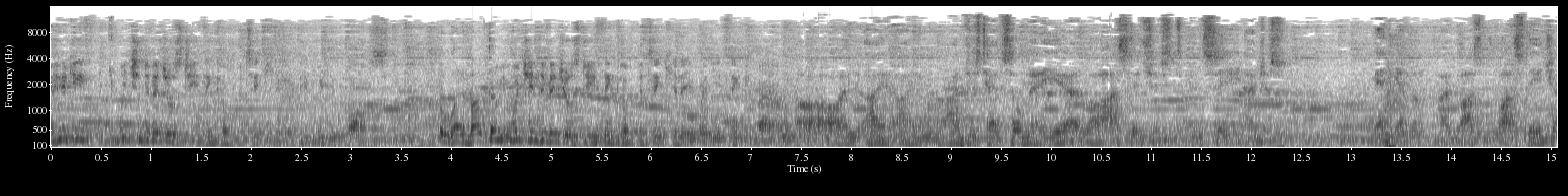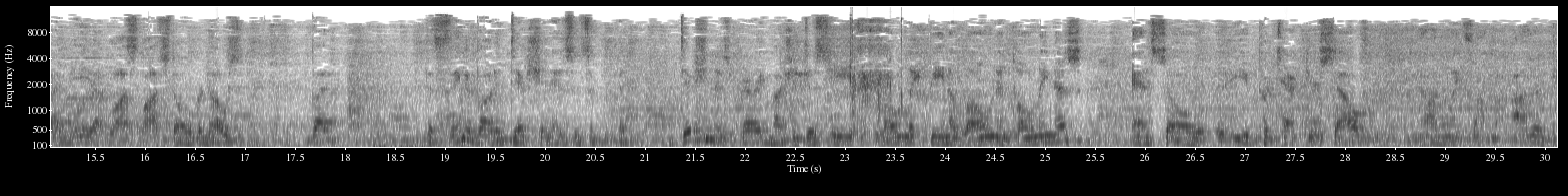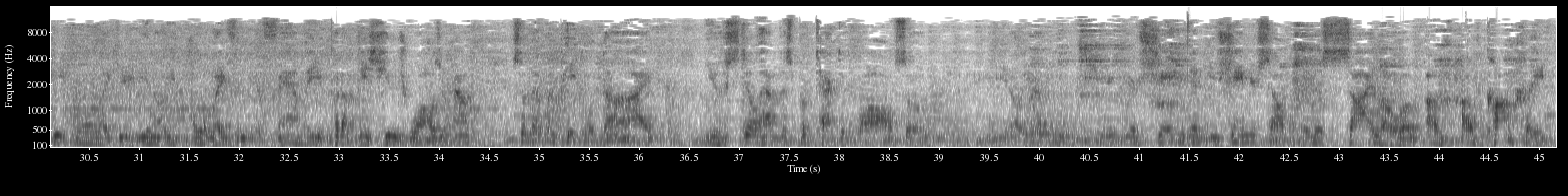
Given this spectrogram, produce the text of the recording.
Who do you, which individuals do you think of particularly, people you've lost? What about them? Which individuals do you think of particularly when you think about? Oh, I, I, I don't know. I've just had so many uh, lost. It's just insane. I just many of them. I've lost lost HIV. I've lost lots to overdose. But the thing about addiction is, it's a, addiction is very much a disease. It's lonely, being alone and loneliness, and so you protect yourself not only from other people, like you, you know, you pull away from your family, you put up these huge walls around, so that when people die, you still have this protective wall. So, you know, you, you, you're shamed and you shame yourself into this silo of, of, of concrete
